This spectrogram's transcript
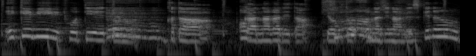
AKB48 の方がなられた病気と同じなんですけれども、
